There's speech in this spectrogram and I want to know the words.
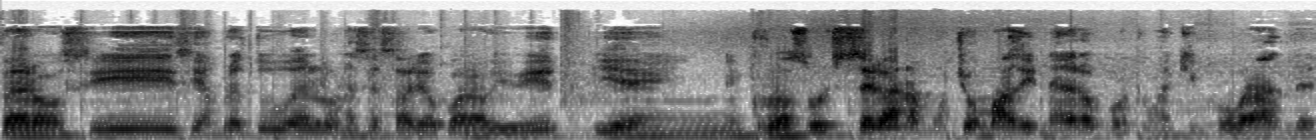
pero sí siempre tuve lo necesario para vivir y en, Cruz Azul se gana mucho más dinero porque es un equipo grande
